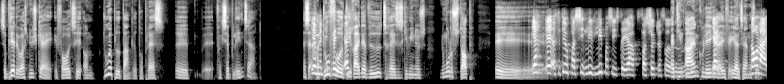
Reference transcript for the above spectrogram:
Så bliver det jo også nysgerrig i forhold til, om du er blevet banket på plads, øh, øh for eksempel internt. Altså, Jamen, har du men, fået men, direkte at vide, Teresa Scavenius, nu må du stoppe, Øh, ja, ja, altså det er jo præcis, lige, lige præcis det, jeg har forsøgt at få at din egen kollega ja, i, i Alternativet? Nå, nej,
